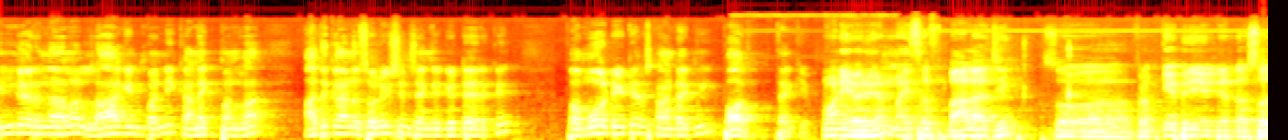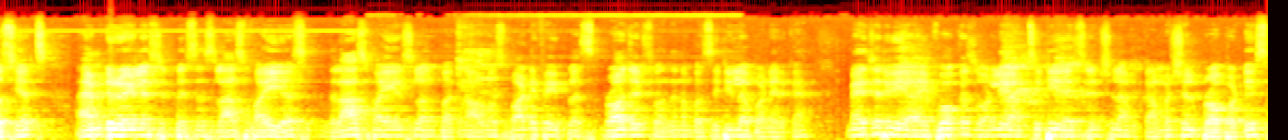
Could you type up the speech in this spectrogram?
எங்கே இருந்தாலும் லாகின் பண்ணி கனெக்ட் பண்ணலாம். அதுக்கான சொல்யூஷன்ஸ் எங்ககிட்ட இருக்குது for more details contact me பால் thank you Good morning everyone, myself Balaji, so uh, from KB Realty and Associates. I am to real estate business last five years. இந்த லாஸ்ட் ஃபைவ் இயர்ஸில் வந்து பார்த்தீங்கன்னா almost forty five plus projects வந்து நம்ம சிட்டியில் பண்ணியிருக்கேன். Majorly I focus only on city residential and commercial properties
